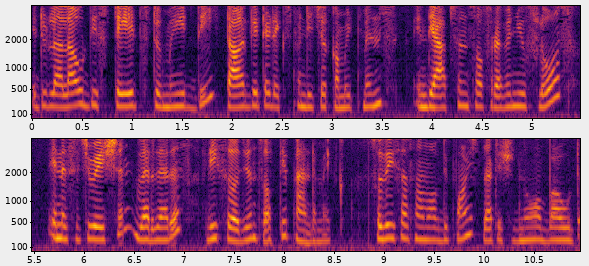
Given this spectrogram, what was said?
it will allow the states to meet the targeted expenditure commitments in the absence of revenue flows in a situation where there is resurgence of the pandemic. So these are some of the points that you should know about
